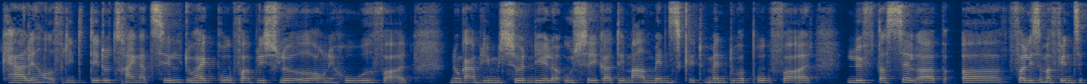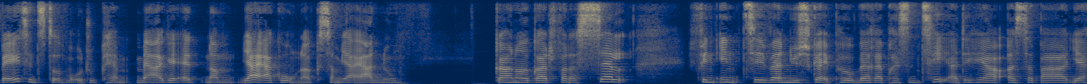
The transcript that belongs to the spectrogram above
kærlighed, fordi det er det, du trænger til. Du har ikke brug for at blive slået oven i hovedet, for at nogle gange blive misundelig eller usikker. Det er meget menneskeligt, men du har brug for at løfte dig selv op, og for ligesom at finde tilbage til et sted, hvor du kan mærke, at jeg er god nok, som jeg er nu. Gør noget godt for dig selv. Find ind til, hvad nysgerrig på, hvad repræsenterer det her, og så bare, ja,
